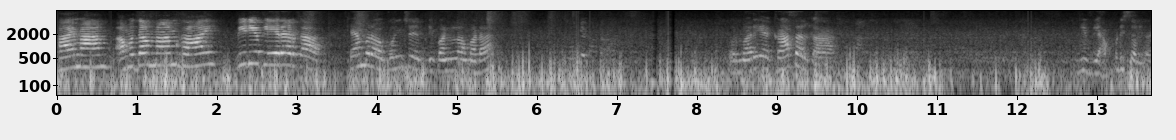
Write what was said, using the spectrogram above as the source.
hi ma'am Amudha ma'am hi video கிளியரா இருக்கா? கேமரா கொஞ்சம் இப்படி பண்ணலாமாடா? ஒரு மாதிரி கிராஸா இருக்கா? இப்படி இப்படி அப்படி சொல்லடா.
